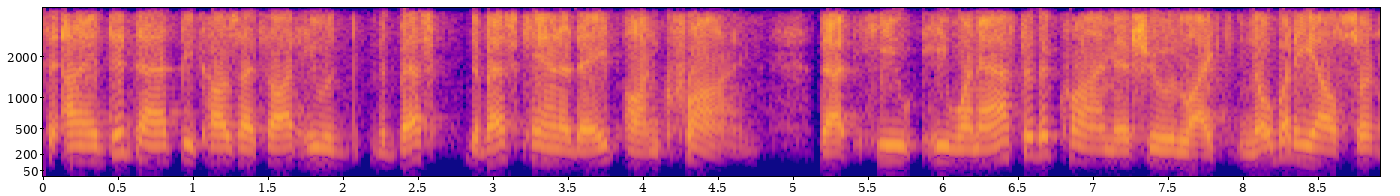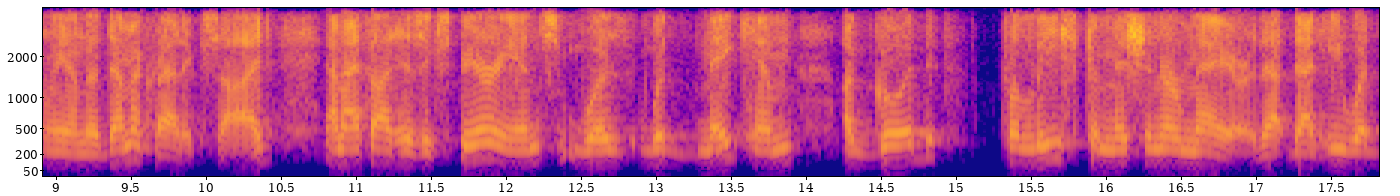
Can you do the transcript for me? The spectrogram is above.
th- I did that because I thought he would the best the best candidate on crime. That he he went after the crime issue like nobody else, certainly on the Democratic side, and I thought his experience was would make him a good police commissioner mayor that that he would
